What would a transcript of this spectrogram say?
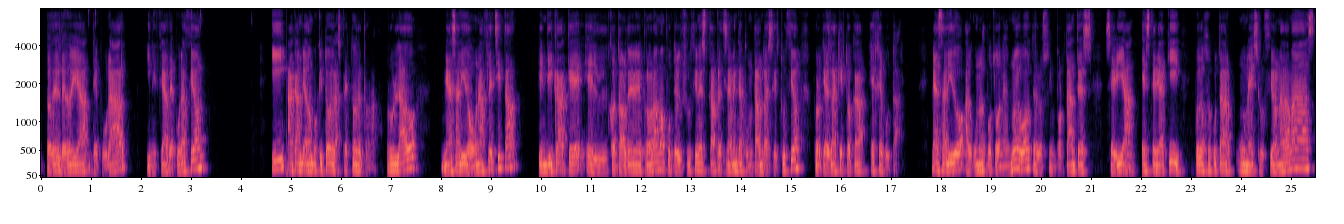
Entonces le doy a depurar, iniciar depuración y ha cambiado un poquito el aspecto del programa. Por un lado, me ha salido una flechita que indica que el contador de programa, punto de instrucción, está precisamente apuntando a esa instrucción porque es la que toca ejecutar. Me han salido algunos botones nuevos, de los importantes serían este de aquí, puedo ejecutar una instrucción nada más,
